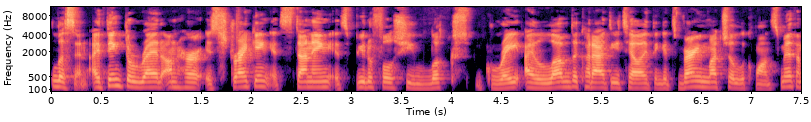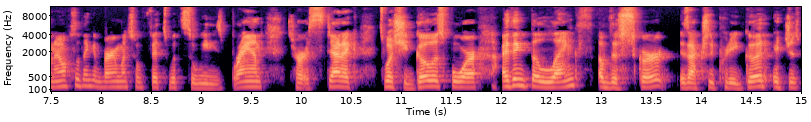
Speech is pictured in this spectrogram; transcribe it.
listen, I think the red on her is striking. It's stunning. It's beautiful. She looks great. I love the cutout detail. I think it's very much a LaQuan Smith, and I also think it very much fits with Saweetie's brand. It's her aesthetic. It's what she goes for. I think the length of the skirt is actually pretty good. It just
